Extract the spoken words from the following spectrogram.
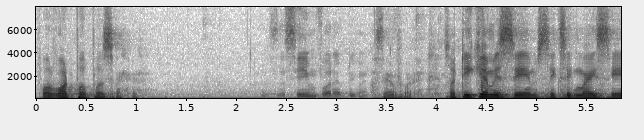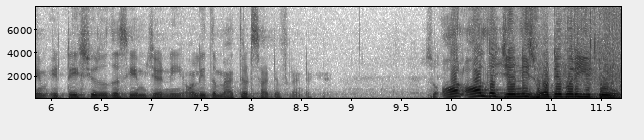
For what purpose? It's the same for everyone. Same for So TQM is same, Six Sigma is same. It takes you to the same journey. Only the methods are different. Okay. So all, all the journeys, whatever you do,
